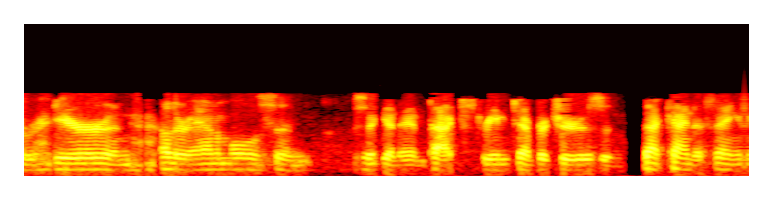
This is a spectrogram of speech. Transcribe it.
for deer and other animals and it going to impact stream temperatures and that kind of things?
